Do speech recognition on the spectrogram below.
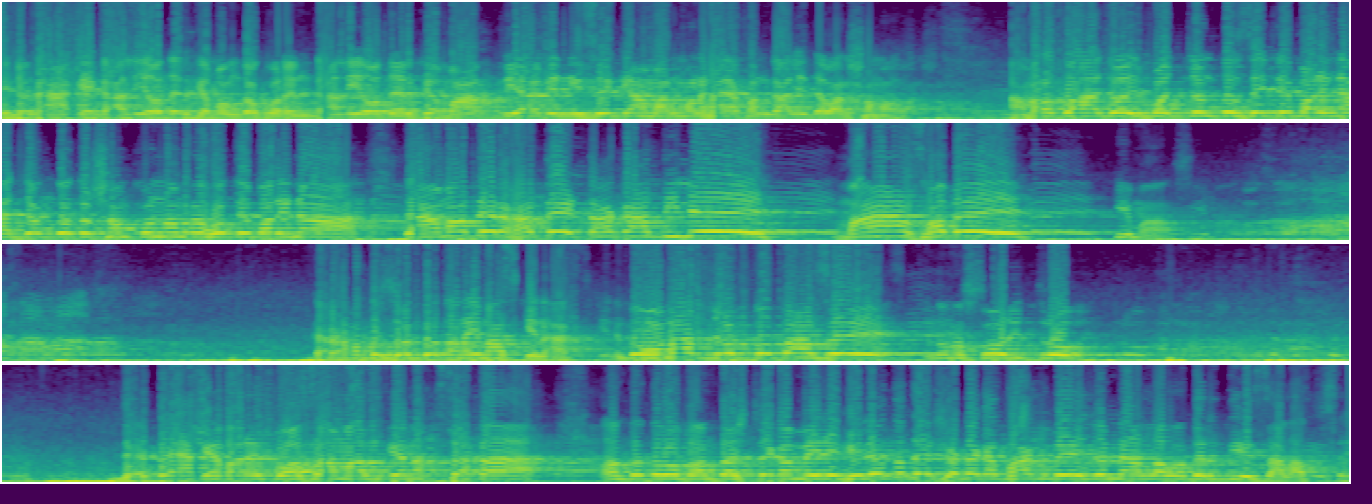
এই জন্য আগে গালি ওদেরকে বন্ধ করেন। গালি ওদেরকে বাদ দিয়ে আগে নিজেকে আমার মনে হয় এখন গালি দেওয়ার সময়। আমরা তো আজ ওই পর্যন্ত যেতে পারি না যোগ্যতা সম্পন্ন আমরা হতে পারি না। তা আমাদের হাতে টাকা দিলে মাছ হবে। কি মাছ? কারণ আমার তো যোগ্যতা নেই মাছ কিনা কিন্তু ওনার যোগ্যতা আছে, কিন্তু ওনার চরিত্র। যেহেতু একেবারে পচা মাছ কেনা ছাড়া অন্তত পঞ্চাশ টাকা মেরে খেলেও তো দেড়শো টাকা থাকবে, এই জন্য আল্লাহ ওদের দিয়ে চালাচ্ছে।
